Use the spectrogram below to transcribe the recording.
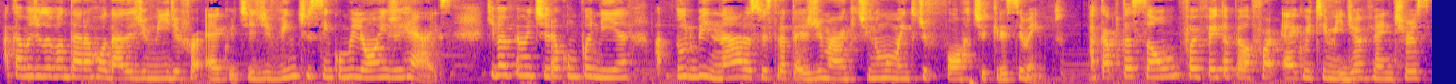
acaba de levantar a rodada de Media for Equity de 25 milhões de reais, que vai permitir à companhia a turbinar a sua estratégia de marketing no momento de forte crescimento. A captação foi feita pela For Equity Media Ventures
